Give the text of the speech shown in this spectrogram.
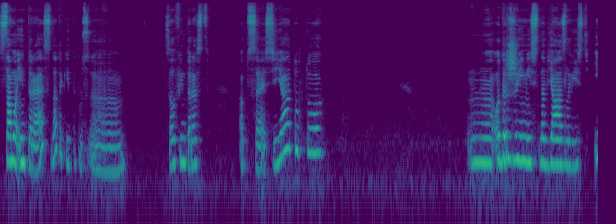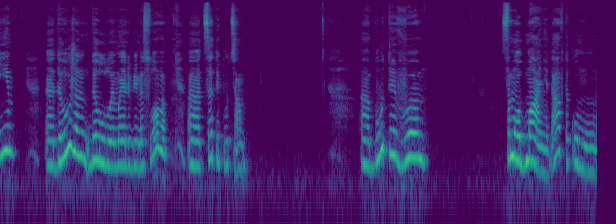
самоінтерес, да, такий типу е, self-interest, обсесія, тобто е, одержимість, нав'язливість і Delusion, делуло, моє любиме слово, е, це типу ця. е, Бути в самообмані, да, в такому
